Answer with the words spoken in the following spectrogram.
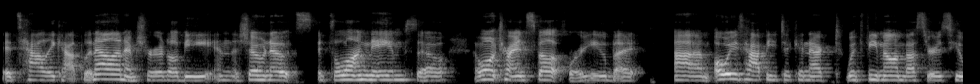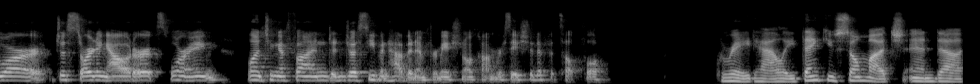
it's Halle Kaplan Allen. I'm sure it'll be in the show notes. It's a long name, so I won't try and spell it for you, but um, always happy to connect with female investors who are just starting out or exploring launching a fund and just even have an informational conversation if it's helpful. Great, Halle. Thank you so much. And uh,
